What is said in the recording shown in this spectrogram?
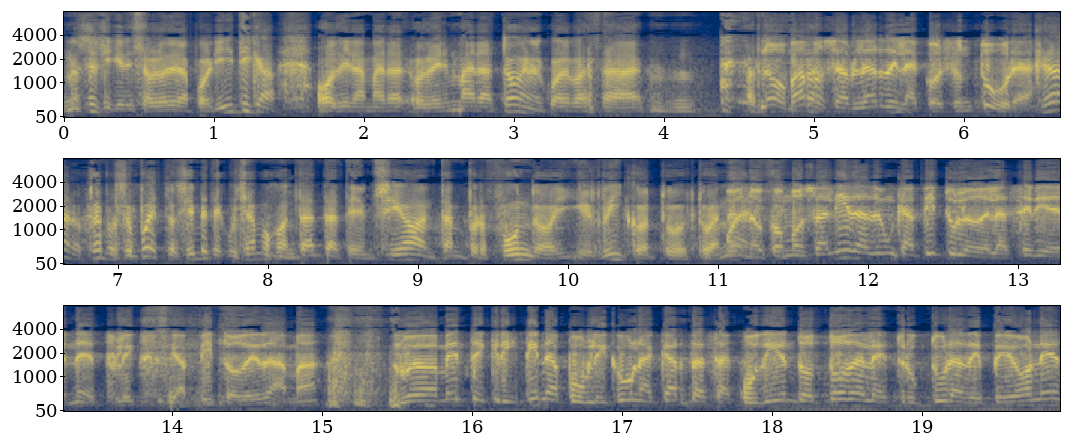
No sé si querés hablar de la política o, de la mara- o del maratón en el cual vas a... mm, No, vamos a hablar de la coyuntura. Claro, claro, por supuesto. Siempre te escuchamos con tanta atención, tan profundo y rico tu, tu análisis. Bueno, como salida de un capítulo de la serie de Netflix, Capito de Dama, nuevamente Cristina publicó una carta sacudiendo toda la estructura de peones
